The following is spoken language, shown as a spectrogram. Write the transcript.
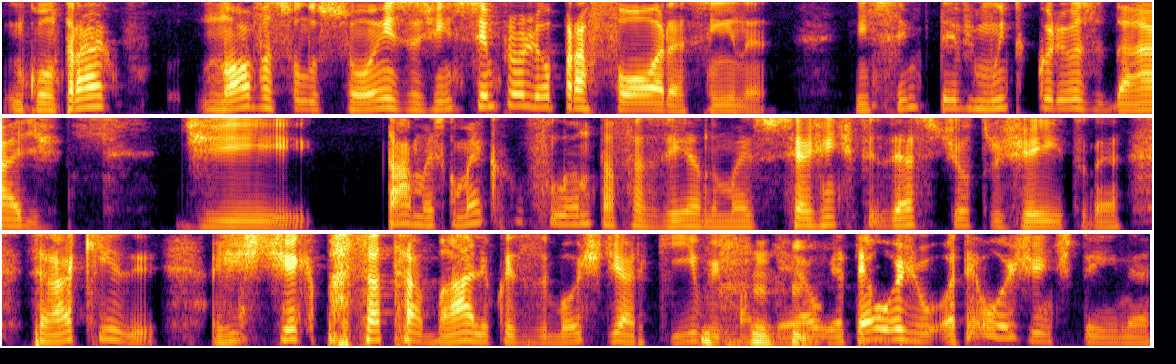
encontrar novas soluções, a gente sempre olhou para fora, assim, né? A gente sempre teve muita curiosidade de tá, mas como é que o fulano tá fazendo? Mas se a gente fizesse de outro jeito, né? Será que a gente tinha que passar trabalho com esses monte de arquivo e papel? e até hoje, até hoje a gente tem, né?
